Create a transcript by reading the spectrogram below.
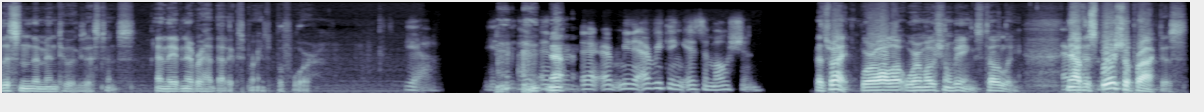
listened them into existence, and they've never had that experience before. Yeah. Yeah. And, and Now- I mean, everything is emotion. That's right. We're all we're emotional beings, totally. Now, the spiritual practice.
